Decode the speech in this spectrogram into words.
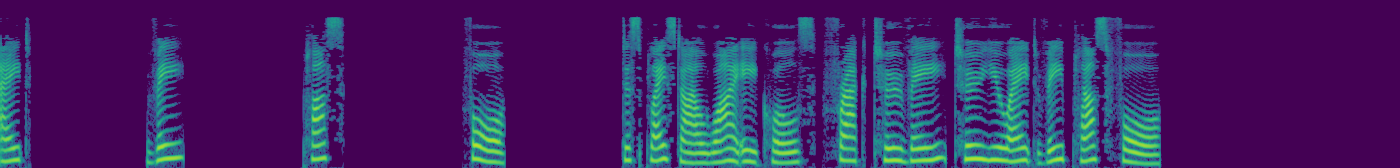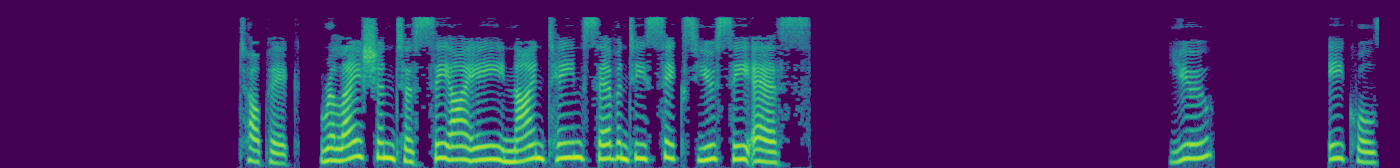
8 v plus 4 display style y equals frac 2 v 2 u 8 v plus 4 topic relation to CIE 1976 UCS U equals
